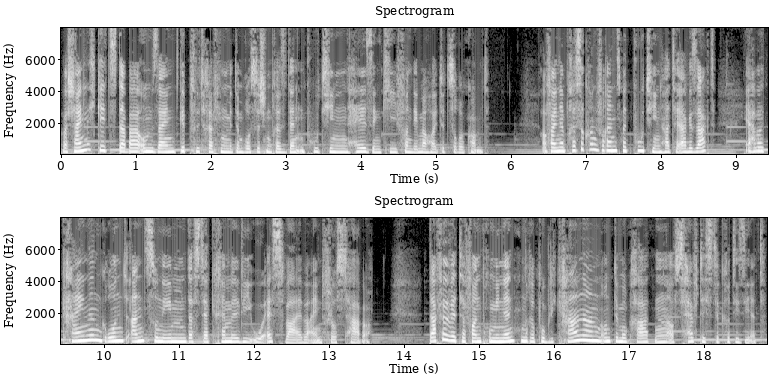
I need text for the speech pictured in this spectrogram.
Wahrscheinlich geht es dabei um sein Gipfeltreffen mit dem russischen Präsidenten Putin in Helsinki, von dem er heute zurückkommt. Auf einer Pressekonferenz mit Putin hatte er gesagt, er habe keinen Grund anzunehmen, dass der Kreml die US-Wahl beeinflusst habe. Dafür wird er von prominenten Republikanern und Demokraten aufs heftigste kritisiert.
